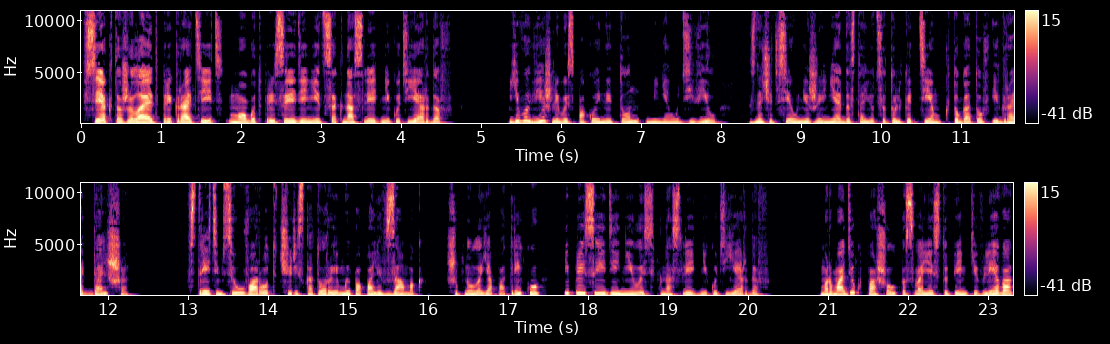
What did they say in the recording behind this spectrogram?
Все, кто желает прекратить, могут присоединиться к наследнику Тьердов». Его вежливый, спокойный тон меня удивил. Значит, все унижения достаются только тем, кто готов играть дальше? «Встретимся у ворот, через которые мы попали в замок», — шепнула я Патрику и присоединилась к наследнику Тьердов. Мармадюк пошел по своей ступеньке влево,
